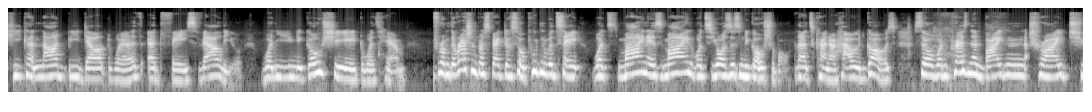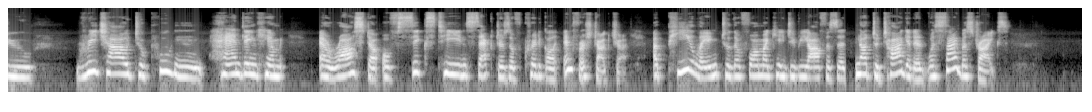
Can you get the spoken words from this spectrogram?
He cannot be dealt with at face value. When you negotiate with him, from the Russian perspective, so Putin would say, What's mine is mine, what's yours is negotiable. That's kind of how it goes. So when President Biden tried to reach out to Putin, handing him a roster of 16 sectors of critical infrastructure, appealing to the former KGB officer not to target it with cyber strikes.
